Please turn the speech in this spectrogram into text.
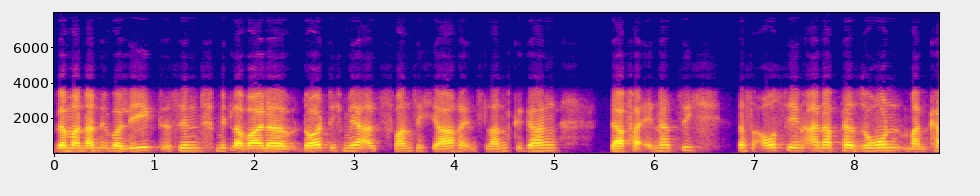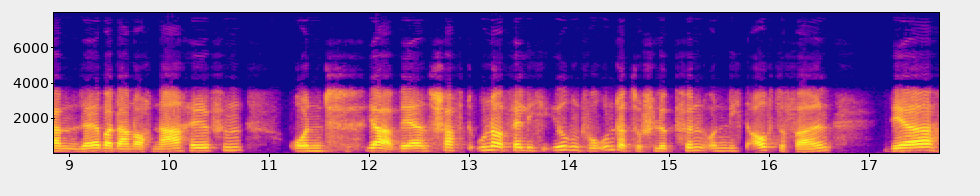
wenn man dann überlegt, es sind mittlerweile deutlich mehr als 20 Jahre ins Land gegangen, da verändert sich das Aussehen einer Person. Man kann selber da noch nachhelfen. Und ja, wer es schafft, unauffällig irgendwo unterzuschlüpfen und nicht aufzufallen, der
